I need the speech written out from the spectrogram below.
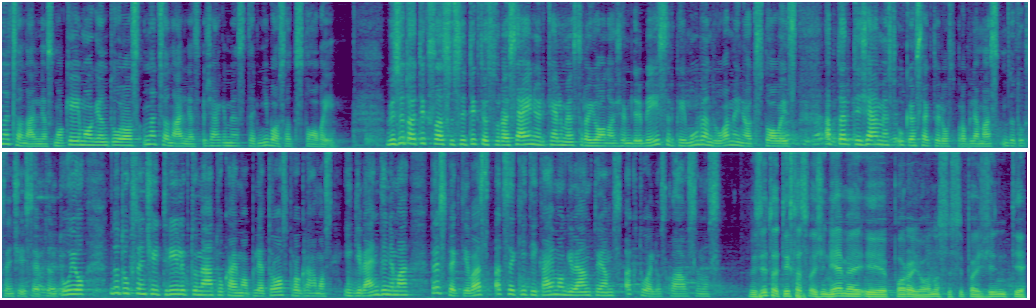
nacionalinės mokėjimo agentūros, nacionalinės žemės tarnybos atstovai. Vizito tikslas susitikti su Raseinių ir Kelmės rajono žemdirbiais ir kaimų bendruomenių atstovais, aptarti žemės ūkio sektoriaus problemas 2007-2013 metų kaimo plėtros programos įgyvendinimą, perspektyvas atsakyti į kaimo gyventojams aktualius klausimus. Vizito tikslas važinėjame į po rajonų, susipažinti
